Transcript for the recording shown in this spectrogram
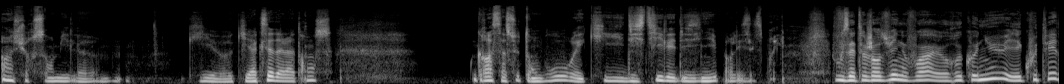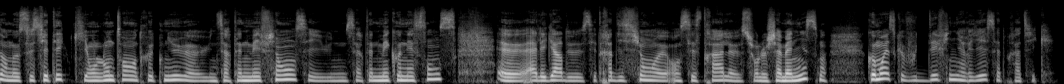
1 sur 100 000 euh, qui, qui accèdent à la transe grâce à ce tambour et qui, disent-ils, est désigné par les esprits. Vous êtes aujourd'hui une voix euh, reconnue et écoutée dans nos sociétés qui ont longtemps entretenu euh, une certaine méfiance et une certaine méconnaissance euh, à l'égard de ces traditions ancestrales sur le chamanisme. Comment est-ce que vous définiriez cette pratique?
